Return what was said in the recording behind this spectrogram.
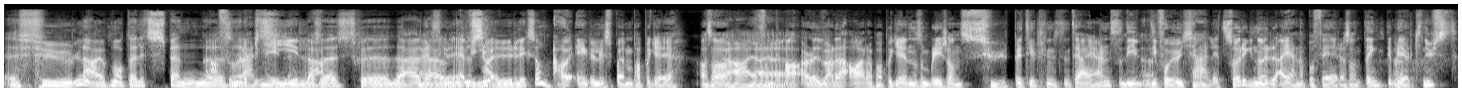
Eh, Fuglen er jo på en måte litt spennende. Ja, sånn reptil. ja. Altså, det, er, det er jo en dinosaur, liksom. Jeg har jo egentlig lyst på en papegøye. Altså, Ja, ja, ja. for- det- Hva er det ara-papegøyene som blir sånn supertilknyttet til eieren? Så de, de får jo kjærlighetssorg når eieren er på ferie og sånne ting. De blir helt knust.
